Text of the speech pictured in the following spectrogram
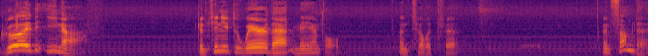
good enough, continue to wear that mantle until it fits. And someday,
